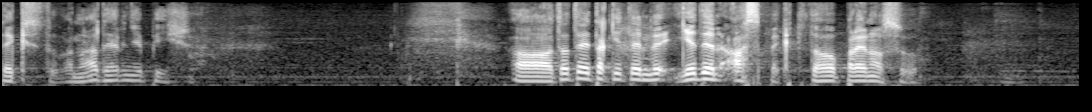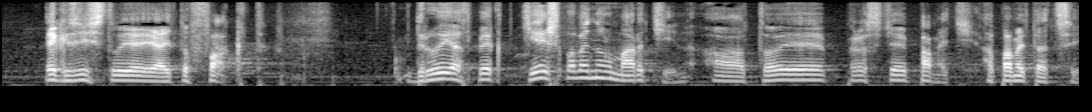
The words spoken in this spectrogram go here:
textu a nádherne píše. A toto je taký ten jeden aspekt toho prenosu. Existuje aj to fakt. Druhý aspekt tiež spomenul Martin a to je proste pamäť a pamätať si.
